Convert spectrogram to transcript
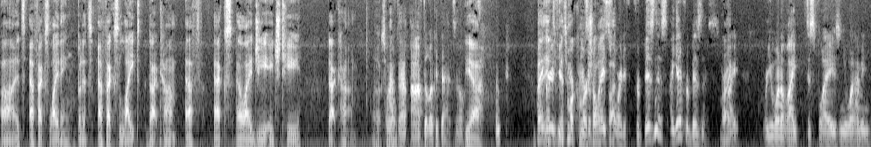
uh, it's FX Lighting, but it's fxlight.com. F X L I G H T dot com. Uh, so I'll have, to, I'll have to look at that. So yeah, I but it's, it's more There's a place but for it If- for business. I get it for business, Right. right? Where you want to light displays and you want. I mean,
